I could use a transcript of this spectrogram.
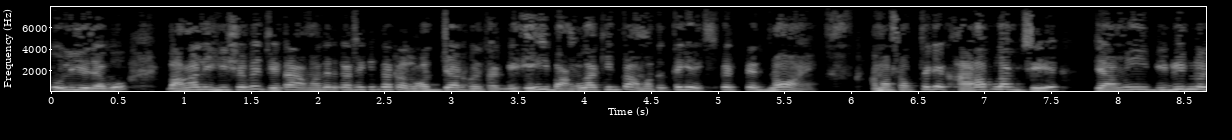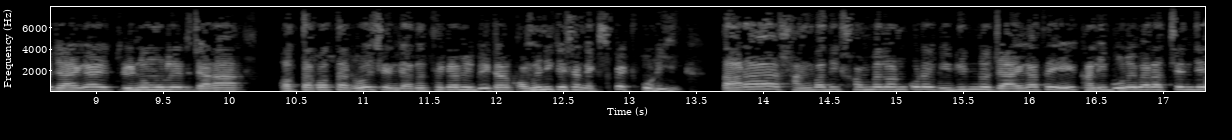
তলিয়ে যাব বাঙালি হিসেবে, যেটা আমাদের কাছে কিন্তু একটা লজ্জার হয়ে থাকবে। এই বাংলা কিন্তু আমাদের থেকে এক্সপেক্টেড নয়। আমার সব থেকে খারাপ লাগছে যে আমি বিভিন্ন জায়গায় তৃণমূলের যারা হত্যাকর্তা রয়েছেন, যাদের থেকে আমি বেটার কমিউনিকেশন এক্সপেক্ট করি, তারা সাংবাদিক সম্মেলন করে বিভিন্ন জায়গাতে খালি বলে বেড়াচ্ছেন যে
